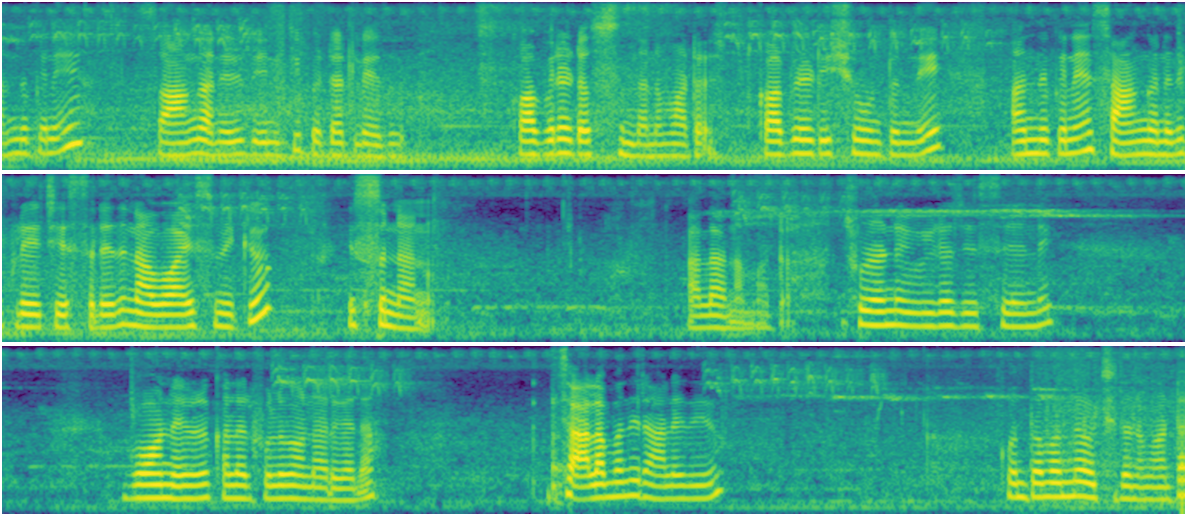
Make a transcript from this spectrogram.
అందుకనే సాంగ్ అనేది దీనికి పెట్టట్లేదు. కాపీరైట్ వస్తుంది అన్నమాట కాపీరైట్ ఇష్యూ ఉంటుంది. అందుకనే సాంగ్ అనేది ప్లే చేస్తలేదు. నా వాయిస్ మీకు ఇస్తున్నాను. అలా అన్నమాట. చూడండి వీడియో చేసేయండి. బాగున్నారు కలర్ఫుల్గా ఉన్నారు కదా. చాలామంది రాలేదు కొంతమంది వచ్చారనమాట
